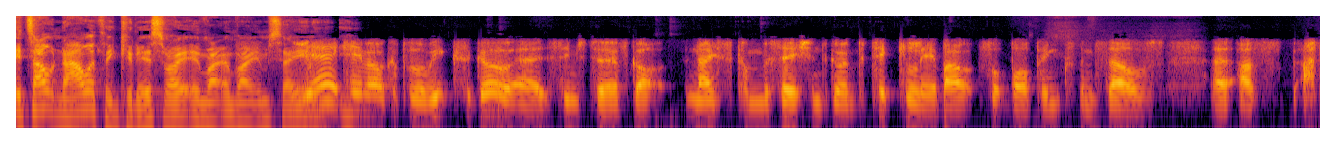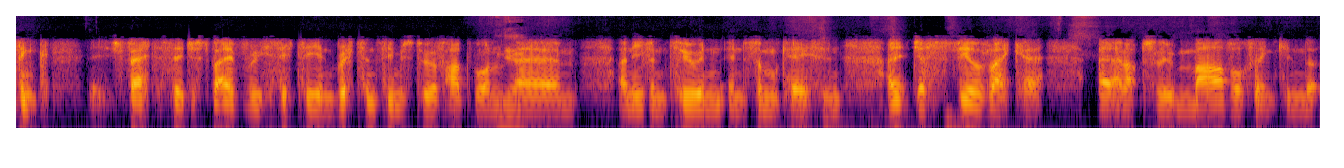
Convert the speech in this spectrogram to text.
it's out now. I think it is right. Am I, am I am saying? Yeah, it came out a couple of weeks ago. Uh, it seems to have got nice conversations going, particularly about football pinks themselves. Uh, as I think it's fair to say, just about every city in Britain seems to have had one, Yeah. um, and even two in, in some cases. And, and it just feels like a, an absolute marvel, thinking that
